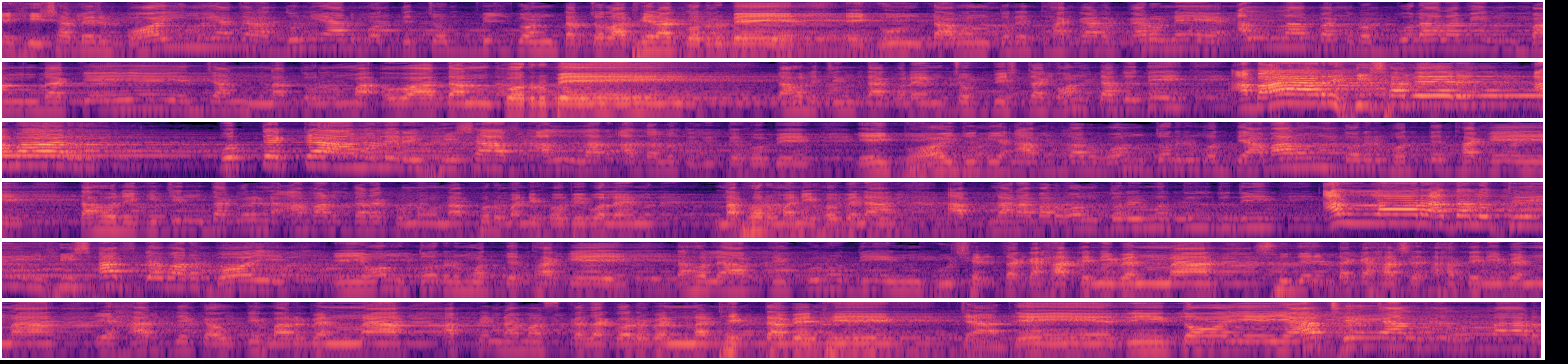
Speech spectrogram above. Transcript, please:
এই হিসাবের বই নিয়ে যারা দুনিয়ার মধ্যে চব্বিশ ঘণ্টা চলাফেরা করবে, এই গুণটা অন্তরে থাকার কারণে আল্লাহ পাক রব্বুল আলামিন বান্দাকে জান্নাতুল মাওয়া দান করবে। তাহলে চিন্তা করেন, চব্বিশটা ঘণ্টা যদি আবার হিসাবের আমার প্রত্যেকটা আমলের হিসাব আল্লাহর আদালতে দিতে হবে। এই ভয় যদি আপনার অন্তরের মধ্যে, আমার অন্তরের মধ্যে থাকে, তাহলে কি চিন্তা করেন, আমার দ্বারা কোনো নাফরমানি হবে বলেন? নাফরমানি হবে না। আপনার আমার অন্তরের মধ্যে যদি আল্লাহর আদালতে হিসাব দেওয়ার ভয় এই অন্তরের মধ্যে থাকে, তাহলে আপনি কোনো দিন ঘুষের টাকা হাতে নেবেন না, সুদের টাকা হাতে নেবেন না, এ হাত দিয়ে কাউকে মারবেন না, আপনি নামাজ কাজা করবেন না, ঠিক না বেঠে? যাদের হৃদয়ে আছে আল্লাহর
